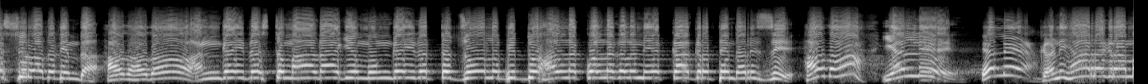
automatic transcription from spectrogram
ಆಶೀರ್ವಾದದಿಂದ. ಹೌದು ಹೌದು. ಅಂಗೈದಷ್ಟು ಮಾಡಾಗಿ ಮುಂಗೈದಷ್ಟು ಜೋಲು ಬಿದ್ದು ಹಳ್ಳ ಕೊಳ್ಳಗಳನ್ನು ಏಕಾಗ್ರತೆಯಿಂದ ಹರಿಸಿ ಹೌದಾ? ಎಲ್ಲಿ? ಎಲ್ಲಿ? ಗಣಿಹಾರ ಗ್ರಾಮ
